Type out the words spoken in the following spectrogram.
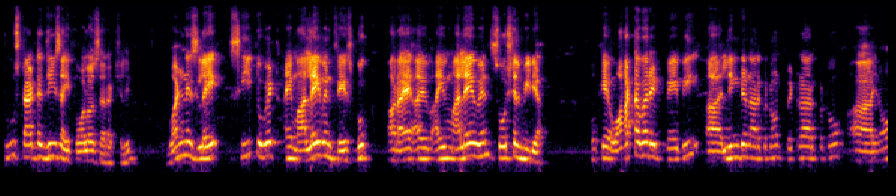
two strategies I follow, sir. Actually, one is like see to it I'm alive in Facebook or I I am alive in social media. Okay whatever it maybe லிங்க்டனாக இருக்கட்டும் ட்விட்டராக இருக்கட்டும் யூனோ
